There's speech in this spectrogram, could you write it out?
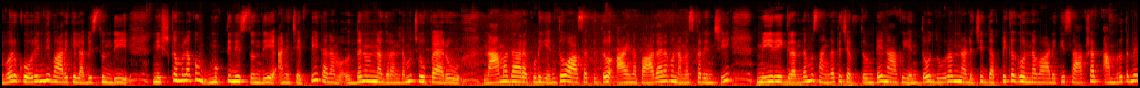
ఎవరు కోరింది వారికి లభిస్తుంది నిష్కములకు ముక్తినిస్తుంది అని చెప్పి తన వద్దనున్న గ్రంథము చూపారు. నామధారకుడు ఎంతో ఆసక్తితో ఆయన పాదాలకు నమస్కరించి మీరు ఈ గ్రంథము సంగతి చెప్తుంటే నాకు ఎంతో దూరం నడిచి దప్పికగొన్న వాడికి సాక్షాత్ అమృతమే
